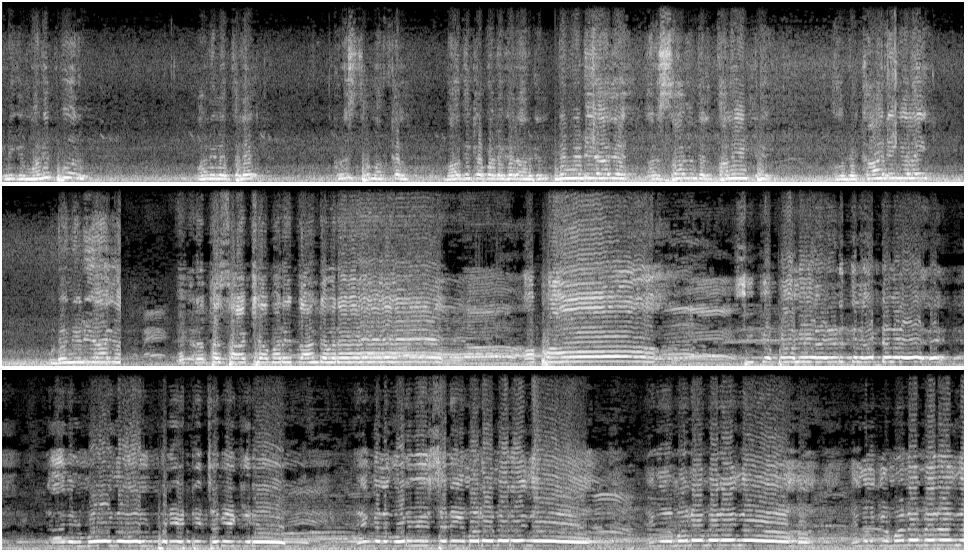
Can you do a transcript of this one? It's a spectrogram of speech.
இன்னைக்கு மணிப்பூர் மாநிலத்திலே கிறிஸ்தவ மக்கள் பாதிக்கப்படுகிறார்கள். உடனடியாக அரசாங்கத்தில் தலையிட்டு அவருடைய காரியங்களை உடனடியாக எங்க ரத்த சாட்சியா மறித்த ஆண்டவரே. அப்பா! சிக்கப்பாலே இடத்துல ஆண்டவரே நாங்கள் முழங்கால் பணியிட்டு ஜெபிக்கிறோம். எங்களுக்கு ஒரு வீசனை மனம் இறங்க. எங்க மனம் இறங்க. எங்களுக்கு மனம் இறங்க.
